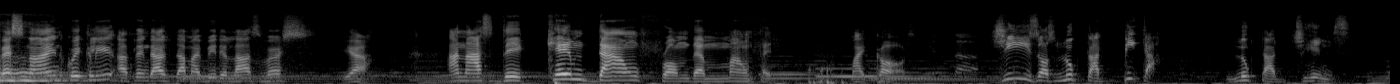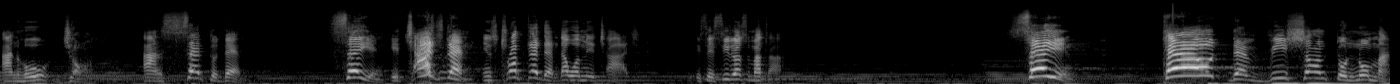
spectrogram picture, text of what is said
Verse 9, quickly. I think that, that might be the last verse. Yeah. And as they came down from the mountain, my God, yes, Jesus looked at Peter, looked at James, and who? John, and said to them, saying, He charged them, instructed them. That was me charge. It's a serious matter. Saying, Tell the vision to no man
